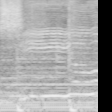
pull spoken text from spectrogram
see you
